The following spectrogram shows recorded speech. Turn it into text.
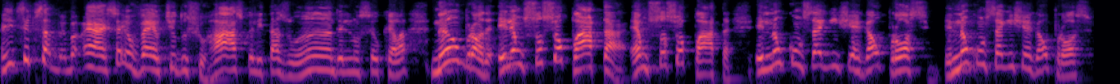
A gente sempre sabe, é, isso aí é o velho tio do churrasco, ele tá zoando, ele não sei o que lá. Não, brother, ele é um sociopata, é um sociopata. Ele não consegue enxergar o próximo, ele não consegue enxergar o próximo.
